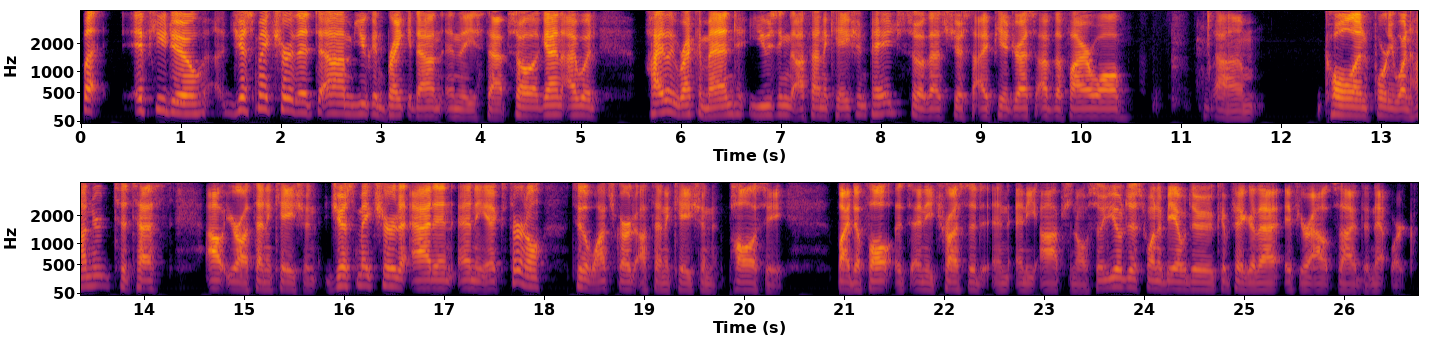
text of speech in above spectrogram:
But if you do, just make sure that um, you can break it down in these steps. So again, I would highly recommend using the authentication page. So that's just the IP address of the firewall um, colon 4100 to test out your authentication. Just make sure to add in any external to the WatchGuard authentication policy. By default, it's any trusted and any optional. So you'll just want to be able to configure that if you're outside the network.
